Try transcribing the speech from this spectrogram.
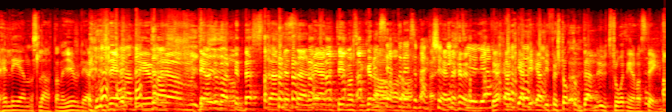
eh, Helen, Zlatan och Julia. Det hade ju varit, det hade varit det bästa med reality man skulle kunna Vi ha. sätter det som action Eller hur? ett, Julia. Jag, jag, jag, jag hade ju förstått om den utfrågningen var stängd.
